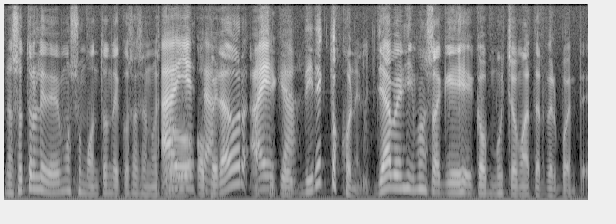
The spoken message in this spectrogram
Nosotros le debemos un montón de cosas a nuestro operador, así que directos con él. Ya venimos aquí con mucho más Tercer Puente.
